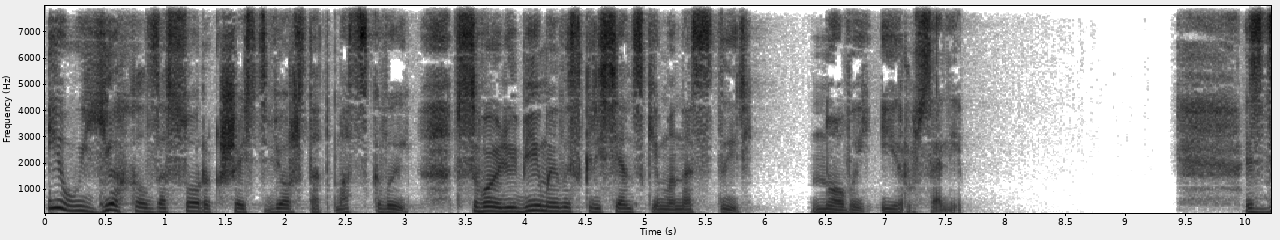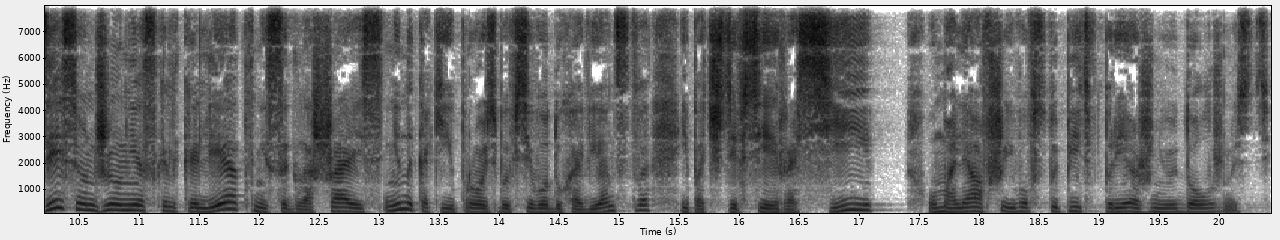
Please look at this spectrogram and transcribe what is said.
и уехал за сорок шесть верст от Москвы в свой любимый Воскресенский монастырь, Новый Иерусалим. Здесь он жил несколько лет, не соглашаясь ни на какие просьбы всего духовенства и почти всей России – умолявший его вступить в прежнюю должность.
